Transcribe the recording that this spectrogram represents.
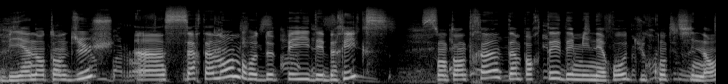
Bien entendu, un certain nombre de pays des BRICS sont en train d'importer des minéraux du continent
